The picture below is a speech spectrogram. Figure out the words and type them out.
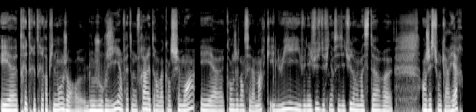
Et euh, très très très rapidement, genre euh, le jour J, en fait, mon frère était en vacances chez moi. Et euh, quand j'ai lancé la marque, et lui, il venait juste de finir ses études en master en gestion de carrière.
